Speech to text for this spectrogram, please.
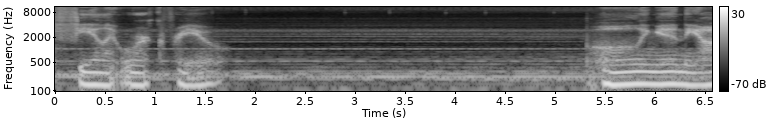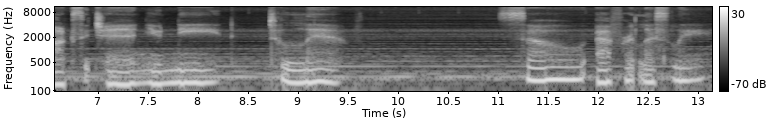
feel it work for you. Pulling in the oxygen you need to live so effortlessly.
